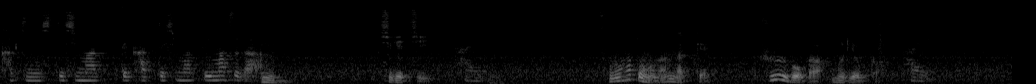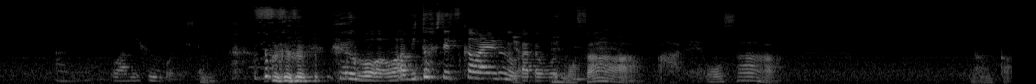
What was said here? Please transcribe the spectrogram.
課金してしまって買ってしまっていますが、うん。しげちはい。その後のなんだっけ？フーゴが無料かわびフーゴでした、フーゴはわびとして使われるのかと思って。でもさあれをさなんか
